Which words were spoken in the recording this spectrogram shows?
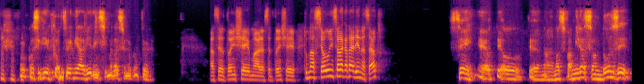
Eu consegui construir minha vida em cima da suinocultura. Acertou em cheio, Mário, acertou em cheio. Tu nasceu em Santa Catarina, certo? Sim, eu, eu, eu na nossa família são 12,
